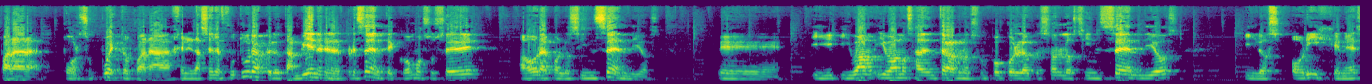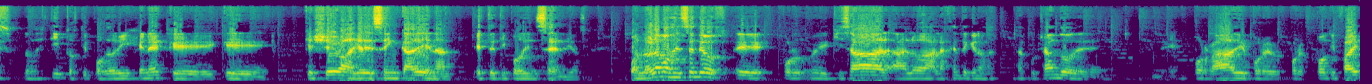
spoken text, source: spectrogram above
para, por supuesto, para generaciones futuras, pero también en el presente, como sucede ahora con los incendios. Eh, y, vamos a adentrarnos un poco en lo que son los incendios y los orígenes, los distintos tipos de orígenes que llevan, que desencadenan este tipo de incendios. Cuando hablamos de incendios, eh, por, eh, quizá a, la gente que nos está escuchando por radio y por, Spotify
